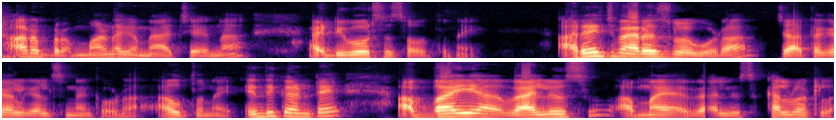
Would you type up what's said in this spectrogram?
చాలా బ్రహ్మాండంగా మ్యాచ్ అయినా ఆ డివోర్సెస్ అవుతున్నాయి. అరేంజ్ మ్యారేజ్లో కూడా జాతకాలు కలిసినాక కూడా అవుతున్నాయి. ఎందుకంటే అబ్బాయి వాల్యూస్ అమ్మాయి వాల్యూస్ కలవట్ల.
